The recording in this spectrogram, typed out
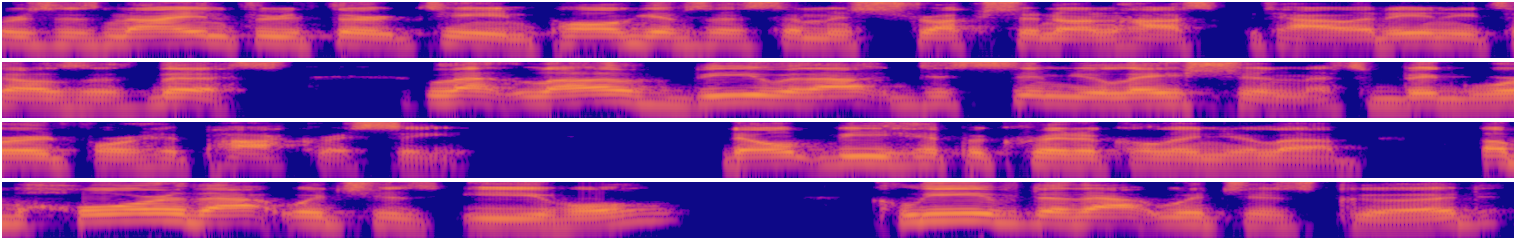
verses 9 through 13. Paul gives us some instruction on hospitality, and he tells us this Let love be without dissimulation. That's a big word for hypocrisy. Don't be hypocritical in your love. Abhor that which is evil, cleave to that which is good,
